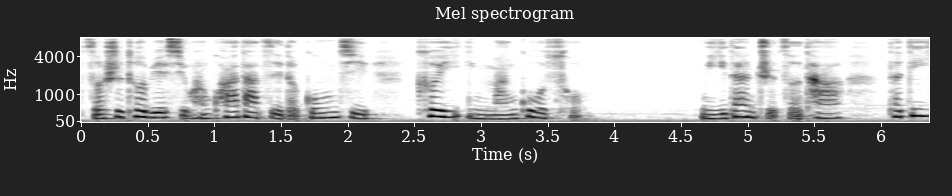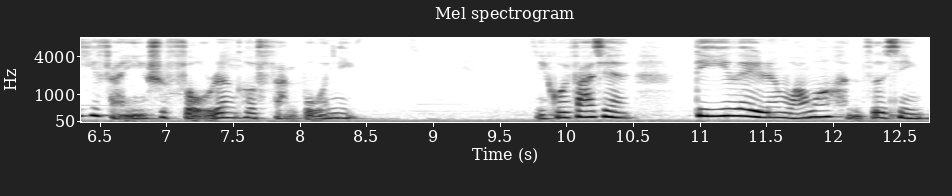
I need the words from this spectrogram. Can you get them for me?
则是特别喜欢夸大自己的功绩，刻意隐瞒过错。你一旦指责他，他第一反应是否认和反驳你。你会发现。第一类人往往很自信，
